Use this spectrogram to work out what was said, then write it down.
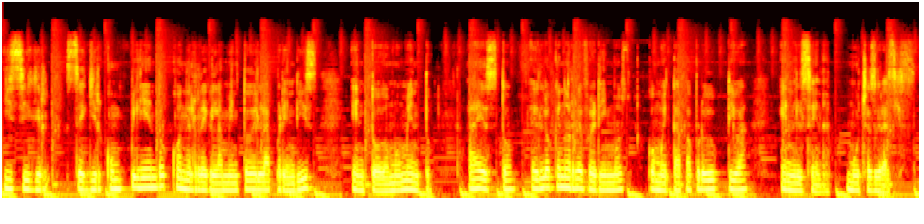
y seguir, cumpliendo con el reglamento del aprendiz en todo momento. A esto es lo que nos referimos como etapa productiva en el SENA. Muchas gracias.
